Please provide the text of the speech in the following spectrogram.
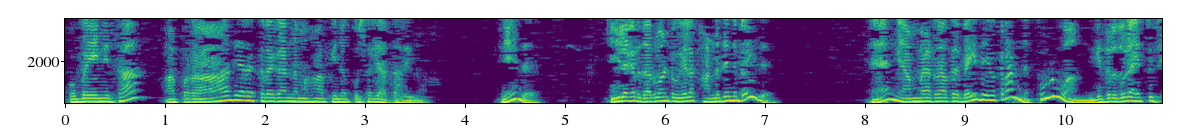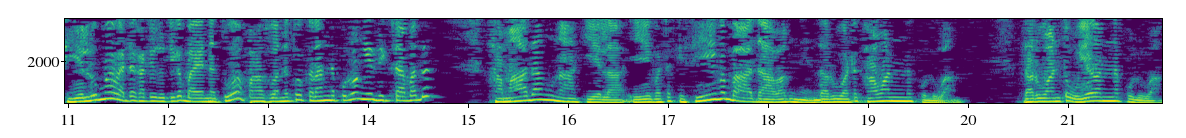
ඔබ ඒ නිසා අපරාධය අර කරගන්න මහා පින කුසලය අතහරිනවා. නේද? ඊළඟට දරුවන්ට ඔයලා කන්න දෙන්න බැයිද? ඈ මේ අම්මලාට තාත්තට බැයිද ඒක කරන්න? පුළුවන්. ගෙදර දොර ඇත්ත සියලුම වැඩ කටයුතු ටික බය නැතුව පහසුවක් නැතුව කරන්න පුළුවන්. ඒ ශික්ෂාපද සමාදන් වුණා කියලා ඒවට කිසිම බාධාවක් නෑ. දරුවට කවන්න පුළුවන්. දරුවන්ට උයවන්න පුළුවන්.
